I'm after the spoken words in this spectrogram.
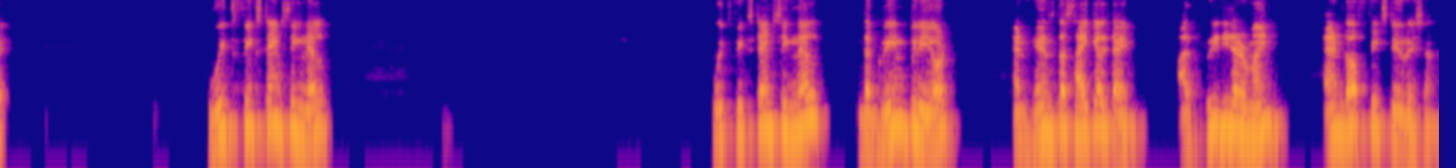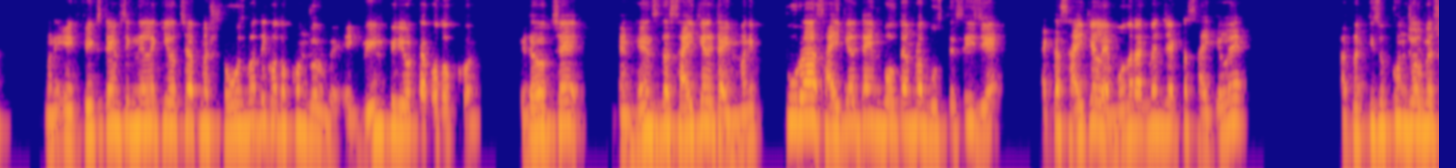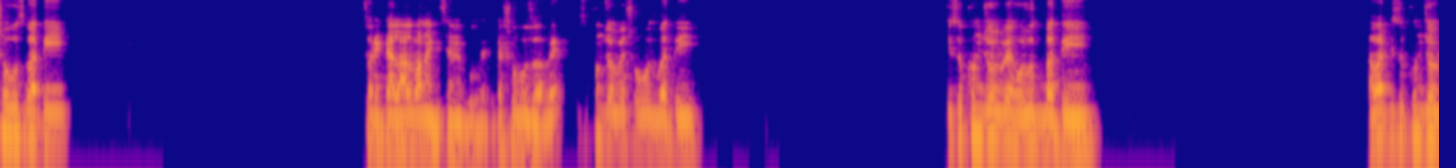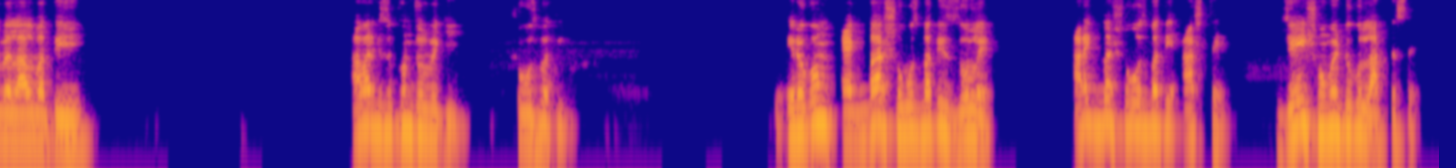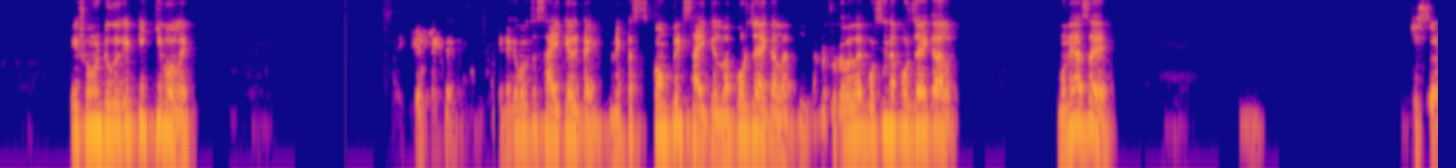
with fix time signal with fixed time signal the green period and hence the cycle time are predetermined and of fixed duration. মানে এই ফিক্সড টাইম সিগন্যালে কি হচ্ছে? আপনার সবুজ বাতি কতক্ষণ জ্বলবে এই গ্রিন পিরিয়ডটা কতক্ষণ? এটা হচ্ছে and hence the cycle time মানে পুরা সাইকেল টাইম বলতে আমরা বুঝতেছি যে একটা সাইকেলে মনে রাখবেন যে একটা সাইকেলে আপনার কিছুক্ষণ জ্বলবে সবুজ বাতি সরি এটা লাল বানাই দিচ্ছি আমি বলে এটা সবুজ হবে। কিছুক্ষণ জ্বলবে সবুজ বাতি কিছুক্ষণ জ্বলবে হলুদ বাতি আবার কিছুক্ষণ জ্বলবে লাল বাতি। আবার কিছুক্ষণ জ্বলবে কি? সবুজ বাতি। এরকম একবার সবুজ বাতি জ্বলে, আরেকবার সবুজ বাতি আসতে যেই সময়টুকু লাগতেছে। এই সময়টুকুকে কি কি বলে? এটাকে বলছে সাইকেল টাইম মানে একটা কমপ্লিট সাইকেল বা পর্যায়কাল আর কি। আমরা ছোটবেলায় পড়ছি না পর্যায়কাল? মনে আছে?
